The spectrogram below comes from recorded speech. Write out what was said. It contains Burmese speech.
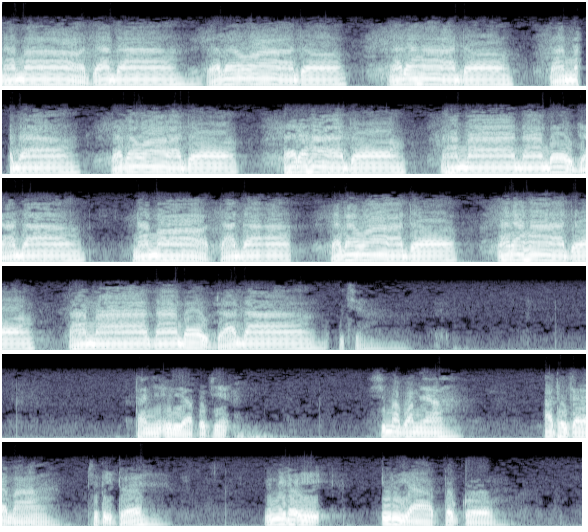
နမတတသရဝတောနရဟတောသမ္မာတသရဝတောအရဟတောသမ္မာသမ္ဗုဒ္ဓတာနမောတတသရဝတော အရဟတောသမ္မာသမ္ဗုဒ္ဓတာဥချာတန်ကြီးဣရိယာပုဖြင့်ရှိမပွားများအထောက်ကြရမှာဖြစ်သည့်အတွက်မိမိတို့၏ဣရိယာပုဂ္ဂိုလ်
